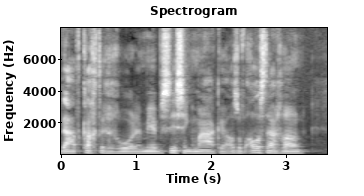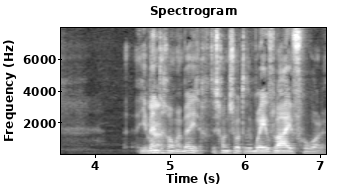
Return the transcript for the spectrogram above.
daadkrachtiger geworden. Meer beslissingen maken. Alsof alles daar gewoon... Je bent Ja. er gewoon mee bezig. Het is gewoon een soort way of life geworden.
